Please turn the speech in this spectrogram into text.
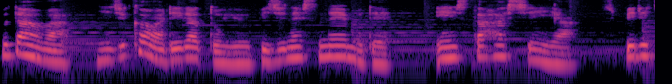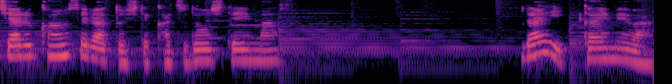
普段は虹川リラというビジネスネームでインスタ発信やスピリチュアルカウンセラーとして活動しています。第1回目は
